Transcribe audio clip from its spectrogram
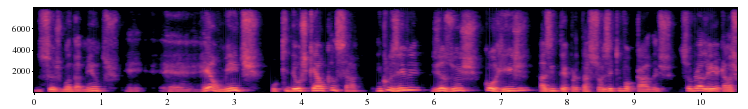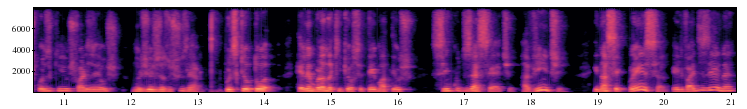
dos seus mandamentos, é, é, realmente o que Deus quer alcançar. Inclusive, Jesus corrige as interpretações equivocadas sobre a lei, aquelas coisas que os fariseus nos dias de Jesus fizeram. Por isso que eu estou relembrando aqui que eu citei Mateus 5, 17 a 20, e na sequência ele vai dizer, né?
